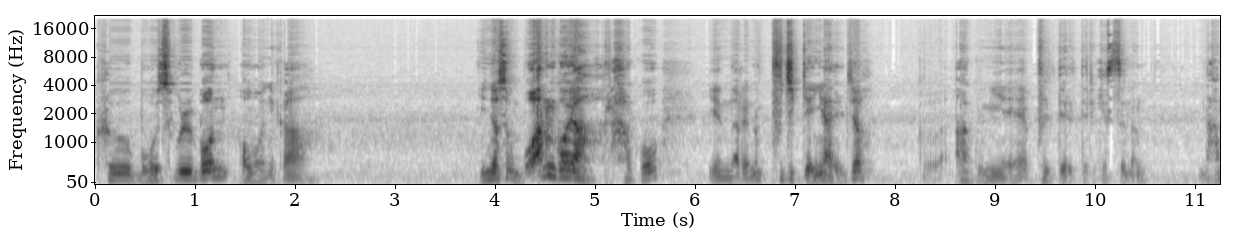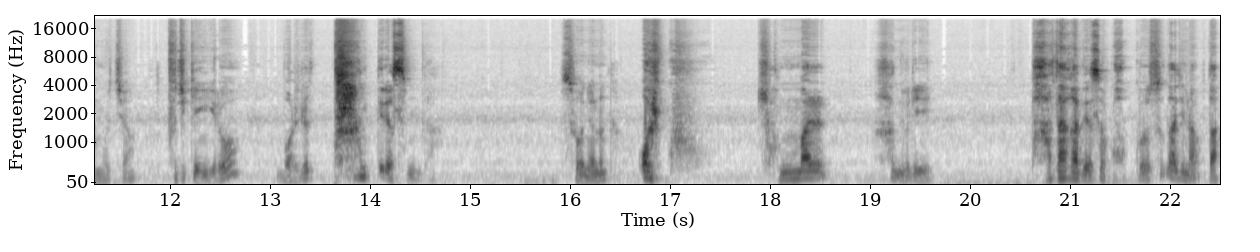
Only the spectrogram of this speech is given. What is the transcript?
그 모습을 본 어머니가 이 녀석 뭐 하는 거야? 라고 옛날에는 부지깽이 알죠? 그 아궁이에 불뗄때 이렇게 쓰는 나무죠. 부지깽이로 머리를 탕 때렸습니다. 소녀는 어이쿠 정말 하늘이 바다가 돼서 거꾸로 쏟아지나 보다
